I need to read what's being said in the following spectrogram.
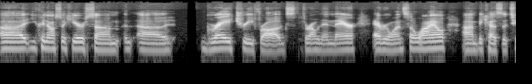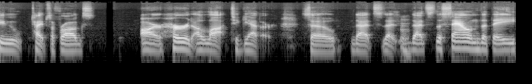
uh, you can also hear some uh, gray tree frogs thrown in there every once in a while um, because the two types of frogs are heard a lot together. So that's that Hmm. that's the sound that they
